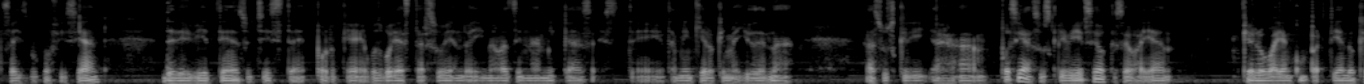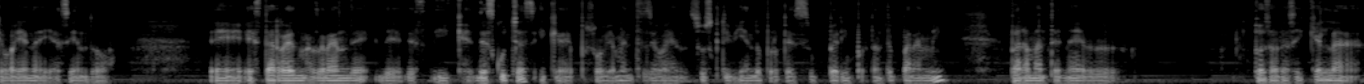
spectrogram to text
Facebook oficial de Vivir tiene su chiste, porque pues voy a estar subiendo ahí nuevas dinámicas, este, también quiero que me ayuden a, a suscribir, pues sí, a suscribirse o que se vayan, que lo vayan compartiendo, que vayan ahí haciendo eh, esta red más grande de, y que, de escuchas y que pues obviamente se vayan suscribiendo porque es súper importante para mí, para mantener pues ahora sí que la,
